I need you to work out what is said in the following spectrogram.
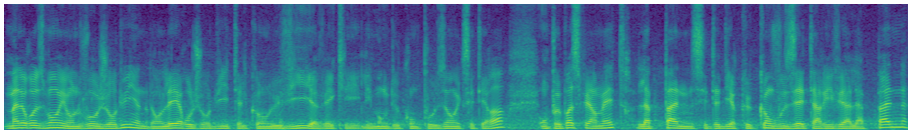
Malheureusement, et on le voit aujourd'hui, hein, dans l'ère aujourd'hui tel qu'on le vit avec les, manques de composants, etc., on ne peut pas se permettre la panne. C'est-à-dire que quand vous êtes arrivé à la panne,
